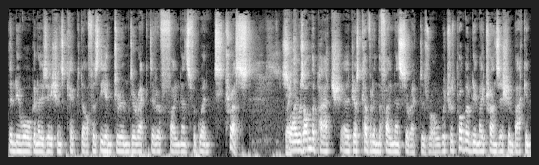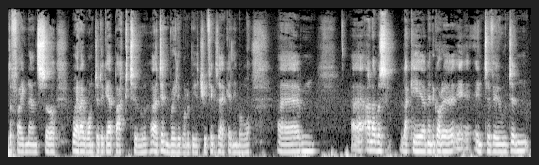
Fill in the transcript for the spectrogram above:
the new organisations kicked off as the interim director of finance for Gwent Trust. So right. I was on the patch, uh, just covering the finance director's role, which was probably my transition back into finance, so where I wanted to get back to. I didn't really want to be a chief exec anymore. Um, uh, and I was lucky. I mean, I got uh, interviewed, and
